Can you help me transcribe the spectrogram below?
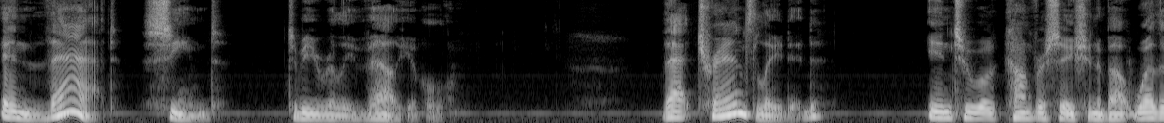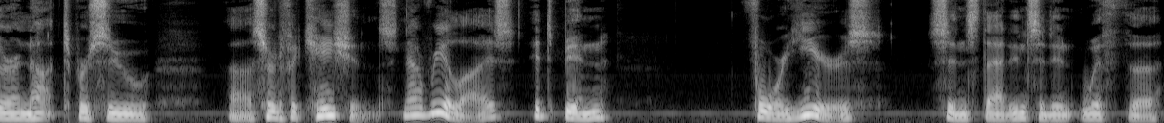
And that seemed to be really valuable. That translated into a conversation about whether or not to pursue uh, certifications. Now realize it's been four years since that incident with the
